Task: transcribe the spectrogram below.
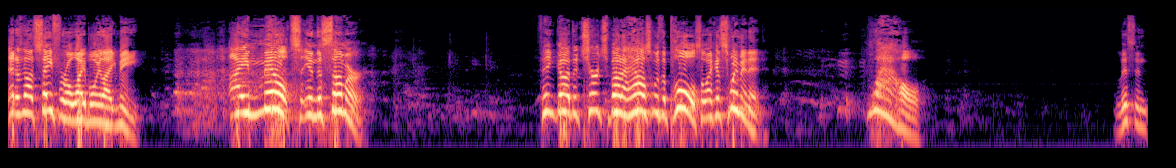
that is not safe for a white boy like me. I melt in the summer. Thank God the church bought a house with a pool so I can swim in it. Wow. Listen,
